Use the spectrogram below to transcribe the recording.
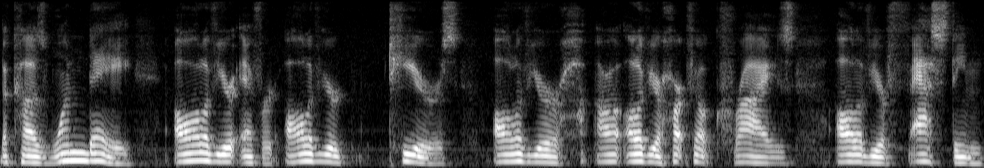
because one day all of your effort, all of your tears, all of your all of your heartfelt cries, all of your fasting,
